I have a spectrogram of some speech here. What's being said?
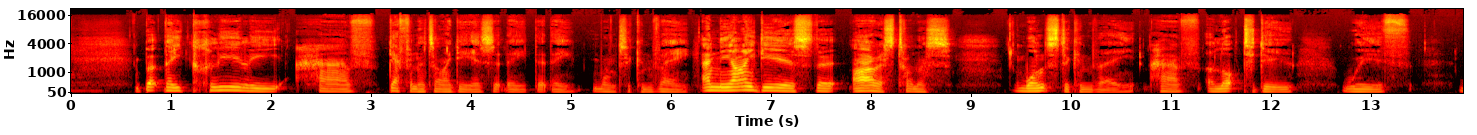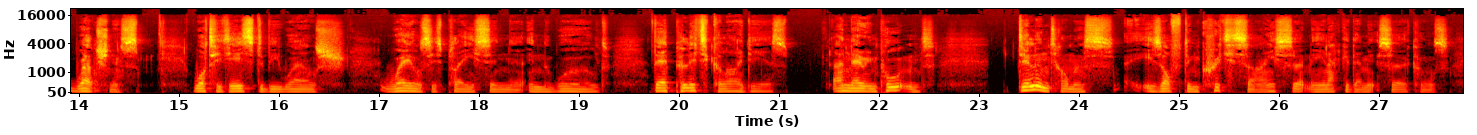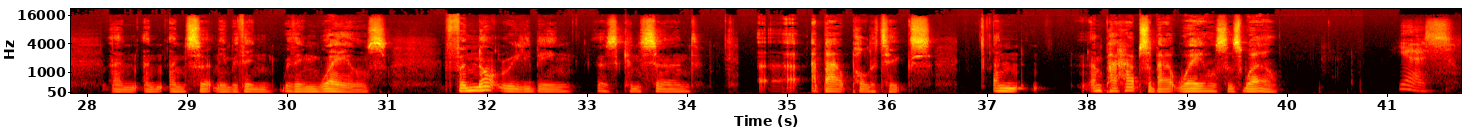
But they clearly have definite ideas that they that they want to convey, and the ideas that R.S. Thomas wants to convey have a lot to do with Welshness, what it is to be Welsh, Wales's place in the, in the world, their political ideas, and they're important. Dylan Thomas is often criticised, certainly in academic circles, and, and, and certainly within within Wales, for not really being as concerned uh, about politics, and and perhaps about Wales as well. Yes.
